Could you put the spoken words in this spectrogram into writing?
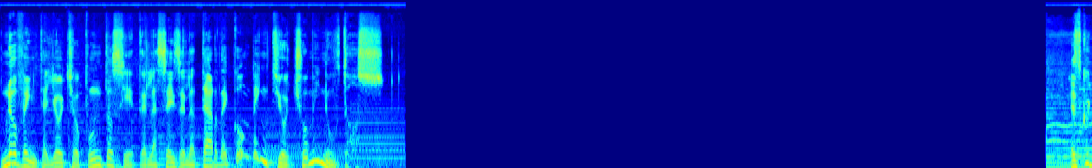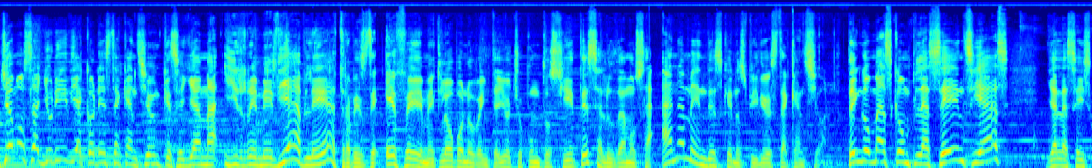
98.7, las 6 de la tarde con 28 minutos. Escuchamos a Yuridia con esta canción que se llama Irremediable a través de FM Globo 98.7. Saludamos a Ana Méndez que nos pidió esta canción. Tengo más complacencias, ya las 6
